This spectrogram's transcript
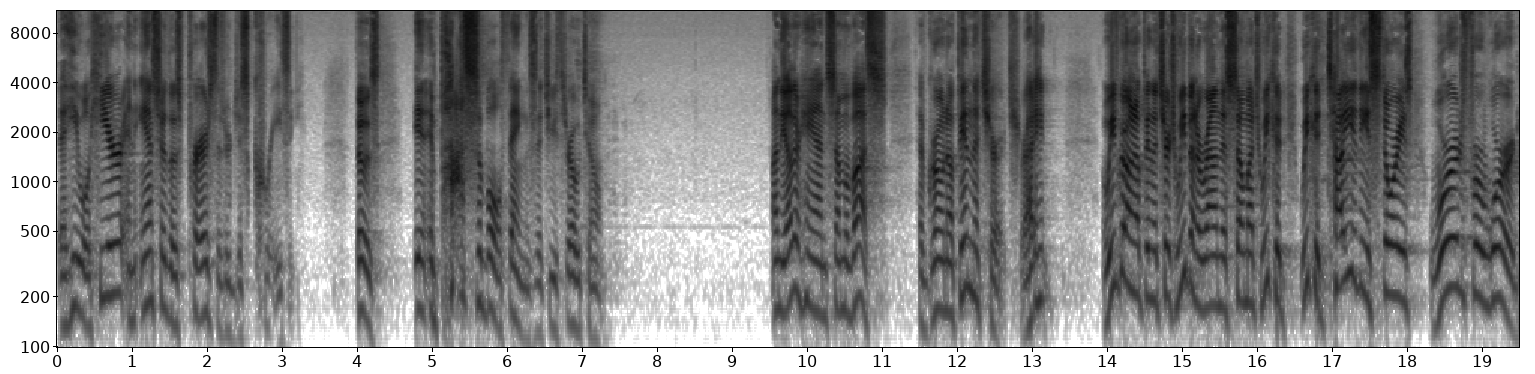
that he will hear and answer those prayers that are just crazy, those impossible things that you throw to him. On the other hand, some of us have grown up in the church, right? We've grown up in the church. We've been around this so much. We could, we could tell you these stories word for word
